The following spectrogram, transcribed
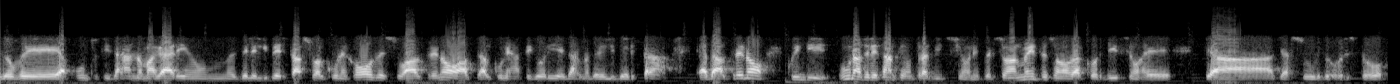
dove appunto ti danno magari un, delle libertà su alcune cose, su altre no, alcune categorie danno delle libertà e ad altre no, quindi una delle tante contraddizioni. Personalmente sono d'accordissimo che sia, sia assurdo questo,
